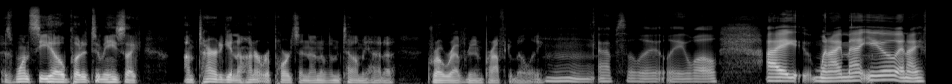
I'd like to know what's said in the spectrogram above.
as one CEO put it to me, he's like, I'm tired of getting 100 reports and none of them tell me how to grow revenue and profitability. Mm, absolutely. Well, I when I met you and I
